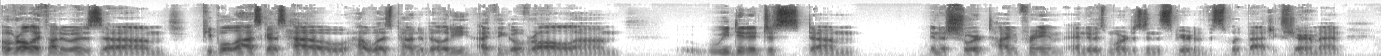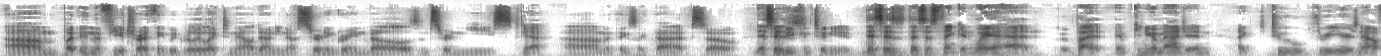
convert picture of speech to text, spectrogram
overall, I thought it was. Um, people will ask us how how was poundability. I think overall, um, we did it just um, in a short time frame, and it was more just in the spirit of the split batch experiment. Um, but in the future, I think we'd really like to nail down, you know, certain grain bills and certain yeast, yeah, um, and things like that. So this to be continued. this is this is thinking way ahead. But if, can you imagine, like two, three years now,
